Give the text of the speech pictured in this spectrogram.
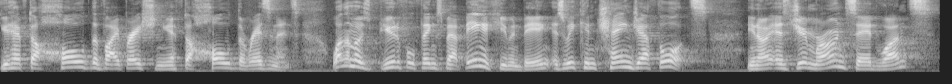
You have to hold the vibration, you have to hold the resonance. One of the most beautiful things about being a human being is we can change our thoughts. You know, as Jim Rohn said once,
